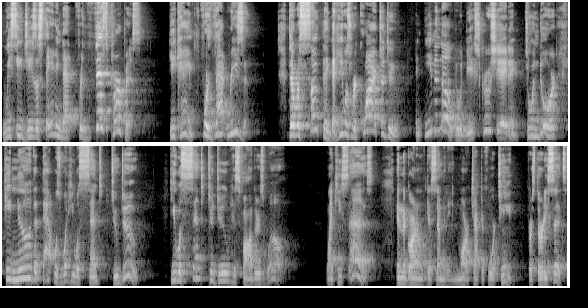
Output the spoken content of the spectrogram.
we see Jesus stating that for this purpose, he came, for that reason. There was something that he was required to do And even though it would be excruciating to endure, he knew that that was what he was sent to do. He was sent to do his Father's will. Like he says in the Garden of Gethsemane in Mark chapter 14, verse 36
